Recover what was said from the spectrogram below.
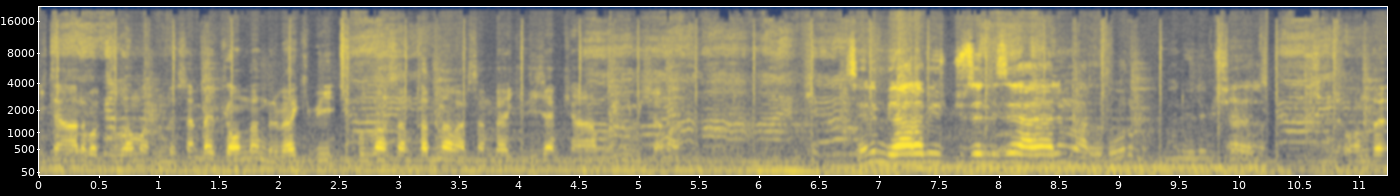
iten araba kullanmadım desem belki ondandır. Belki bir kullansam tadına varsam belki diyeceğim ki ha bu iyiymiş ama Senin bir ara bir 350Z hayalin vardı doğru mu? Ben öyle bir şey evet. Şimdi onda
